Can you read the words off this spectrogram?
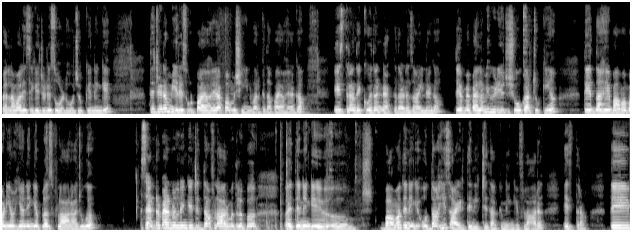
ਪਹਿਲਾਂ ਵਾਲੇ ਸੀਗੇ ਜਿਹੜੇ ਸੋਲਡ ਹੋ ਚੁੱਕੇ ਨੇਗੇ। ਤੇ ਜਿਹੜਾ ਮੇਰੇ ਸੂਟ ਪਾਇਆ ਹੋਇਆ, ਆਪਾਂ ਮਸ਼ੀਨ ਵਰਕ ਦਾ ਪਾਇਆ ਹੋਇਆ ਹੈਗਾ। ਇਸ ਤਰ੍ਹਾਂ ਦੇਖੋ ਇਹਦਾ ਨੈਕ ਦਾ ਡਿਜ਼ਾਈਨ ਹੈਗਾ ਤੇ ਮੈਂ ਪਹਿਲਾਂ ਵੀ ਵੀਡੀਓ 'ਚ ਸ਼ੋਅ ਕਰ ਚੁੱਕੀ ਆ। ਤੇ ਇਦਾਂ ਇਹ ਬਾਹਾਂ ਬਣੀਆਂ ਹੋਈਆਂ ਨੇਗੀਆਂ ਪਲੱਸ ਫਲਾਰ ਆ ਜਾਊਗਾ। ਸੈਂਟਰ ਪੈਨਲ ਨੇਗੇ, ਜਿੱਦਾਂ ਫਲਾਰ ਮਤਲਬ ਇੱਥੇ ਨੇਗੇ ਬਾਹਾਂ ਤੇ ਨੇਗੇ ਉਦਾਂ ਹੀ ਸਾਈਡ ਤੇ ਨੀਚੇ ਤੱਕ ਨੇਗੇ ਫਲਾਰ ਇਸ ਤਰ੍ਹਾਂ। ਤੇ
